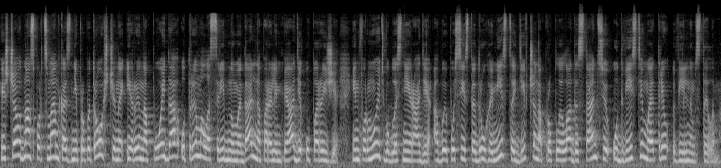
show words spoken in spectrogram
І ще одна спортсменка з Дніпропетровщини Ірина Пойда отримала срібну медаль на Паралімпіаді у Парижі. Інформують в обласній раді, аби посісти друге місце, дівчина проплила дистанцію у 200 метрів вільним стилем.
